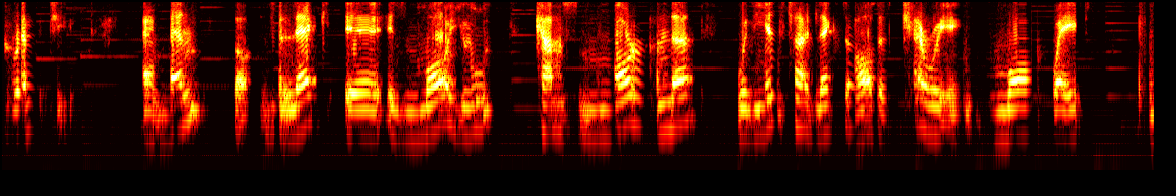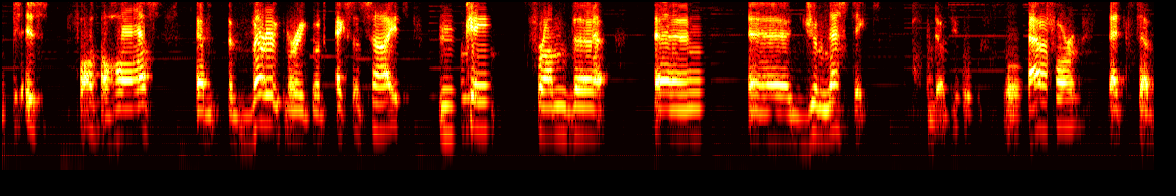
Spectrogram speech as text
gravity. And then the, the leg uh, is more used, comes more under. With the inside leg, the horse is carrying more weight. This is for the horse um, a very, very good exercise looking from the uh, uh, gymnastic point of view. So therefore, that's a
